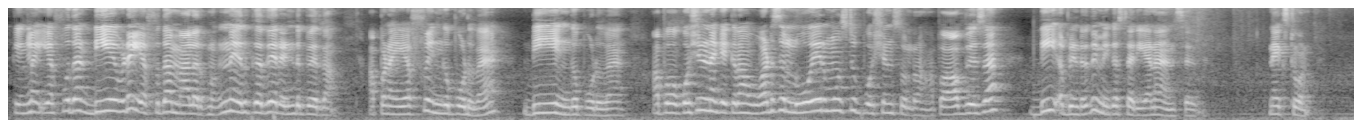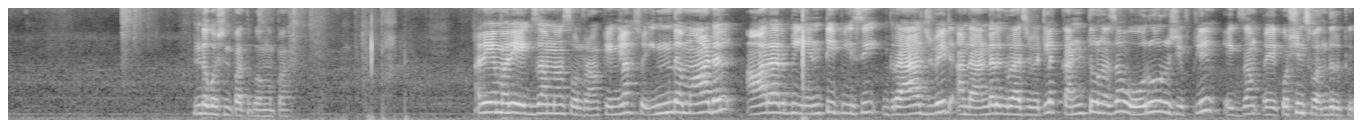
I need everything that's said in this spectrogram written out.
ஓகேங்களா? எஃப் தான் டியை விட எஃப் தான் மேலே இருக்கணும். இன்னும் இருக்கிறதே ரெண்டு பேர் தான். அப்போ நான் எஃப் இங்கே போடுவேன் டிஏ இங்கே போடுவேன். அப்போ கொஷின் என்ன கேட்குறான்? What is a lower most position சொல்கிறான் அப்போ ஆப்வியஸாக டி அப்படின்றது மிக சரியான ஆன்சர் நெக்ஸ்ட் ஒன் இந்த கொஷின் பார்த்துக்கோங்கப்பா. அதே மாதிரி எக்ஸாம் தான் சொல்கிறோம் ஓகேங்களா ஸோ இந்த model RRB NTPC graduate and under கிராஜுவேட்டில் கண்டினியூஸாக ஒரு ஒரு ஷிஃப்ட்லேயும் எக்ஸாம் கொஷின்ஸ் வந்திருக்கு.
